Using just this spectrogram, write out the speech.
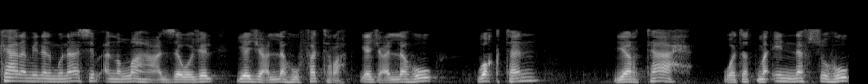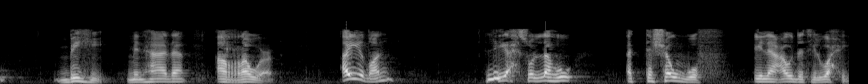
كان من المناسب أن الله عز وجل يجعل له فترة يجعل له وقتا يرتاح وتطمئن نفسه به من هذا الروع. أيضا ليحصل له التشوف إلى عودة الوحي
